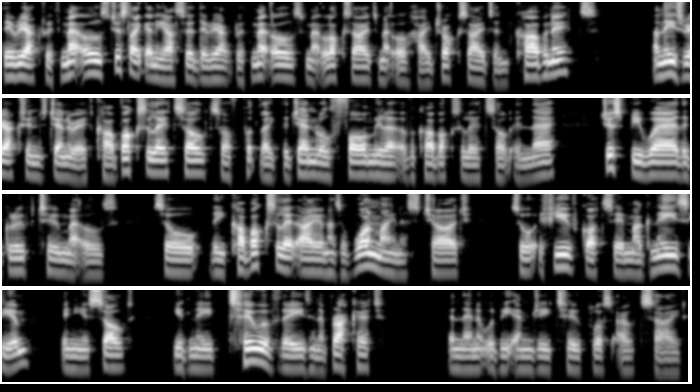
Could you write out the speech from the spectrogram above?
They react with metals, just like any acid, they react with metals, metal oxides, metal hydroxides and carbonates. And these reactions generate carboxylate salt, so I've put like the general formula of a carboxylate salt in there. Just beware the group 2 metals. So the carboxylate ion has a 1 minus charge, so if you've got say magnesium in your salt, you'd need two of these in a bracket and then it would be Mg2 plus outside.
